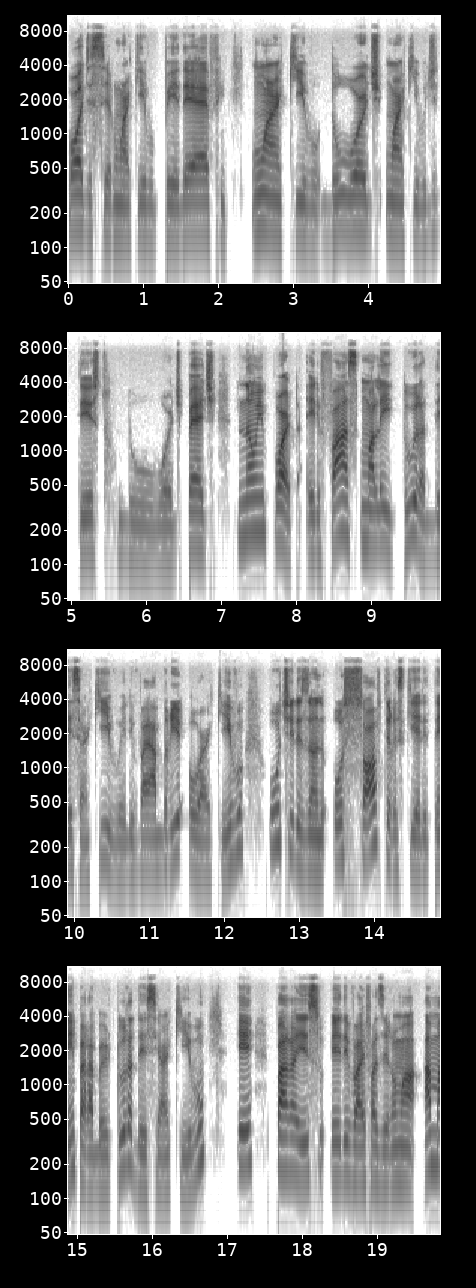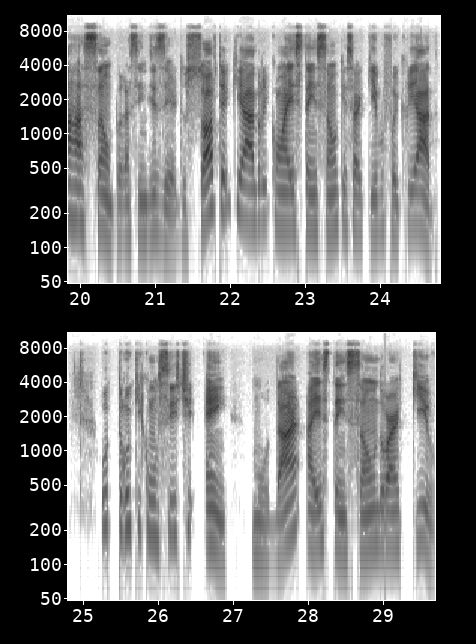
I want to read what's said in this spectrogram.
pode ser um arquivo PDF, um arquivo do Word, um arquivo de texto do WordPad, não importa. Ele faz uma leitura desse arquivo, ele vai abrir o arquivo utilizando os softwares que ele tem para abertura desse arquivo e para isso ele vai fazer uma amarração, por assim dizer, do software que abre com a extensão que esse arquivo foi criado. O truque consiste em mudar a extensão do arquivo.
